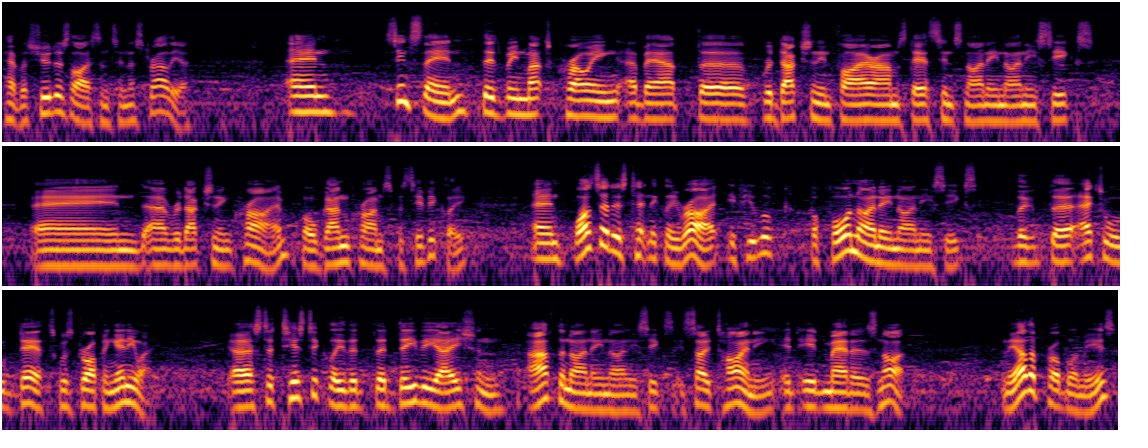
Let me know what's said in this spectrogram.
have a shooter's license in Australia. And since then, there's been much crowing about the reduction in firearms deaths since 1996 and uh, reduction in crime, or gun crime specifically. And whilst that is technically right, if you look before 1996, the, the actual deaths was dropping anyway. Uh, statistically, the, the, deviation after 1996 is so tiny, it, it, matters not. And the other problem is,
